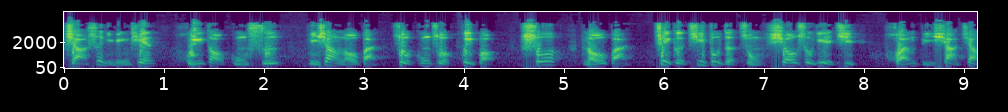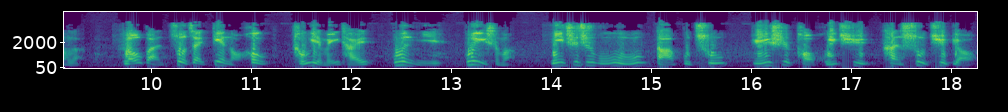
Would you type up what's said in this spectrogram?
假设你明天回到公司，你向老板做工作汇报，说：“老板，这个季度的总销售业绩环比下降了。”老板坐在电脑后，头也没抬，问你为什么？你支支吾吾答不出，于是跑回去看数据表，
